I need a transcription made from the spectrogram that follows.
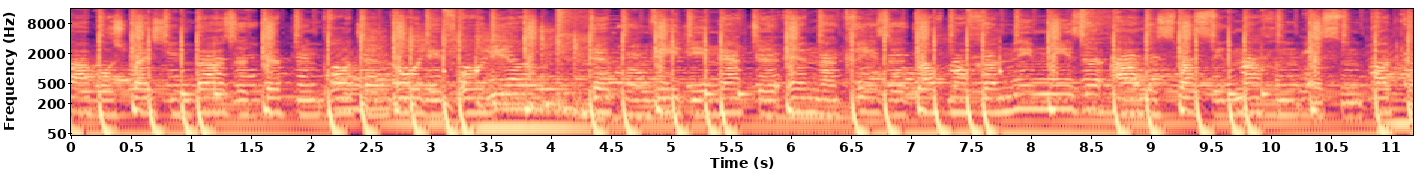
Babo sprechen, Börse dippen, Brot in Olifolie. Dippen wie die Märkte in der Krise, doch machen die miese. Alles, was sie machen, ist ein Podcast.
